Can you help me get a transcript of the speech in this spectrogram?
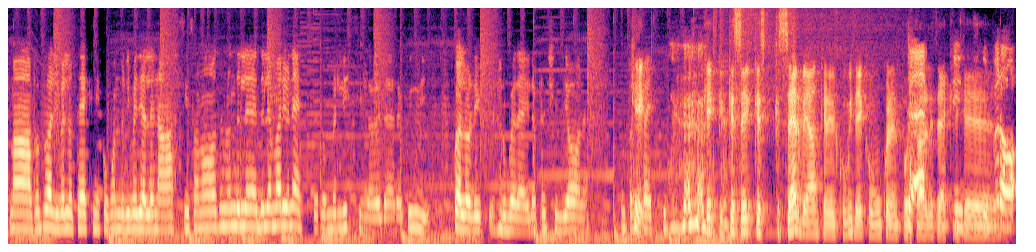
ma proprio a livello tecnico, quando li vedi allenarsi, sono, sembrano delle, delle marionette, sono bellissimi da vedere, quindi quello ruberei, la precisione che, che, che, se, che, serve anche nel comité comunque nel portare certo, le tecniche. Sì, sì, però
